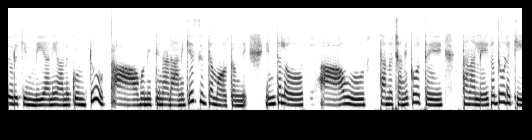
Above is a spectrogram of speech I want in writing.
దొరికింది అని అనుకుంటూ ఆ ఆవుని తినడానికి సిద్ధమవుతుంది. ఇంతలో ఆ ఆవు తను చనిపోతే తన లేఖ దూడకి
